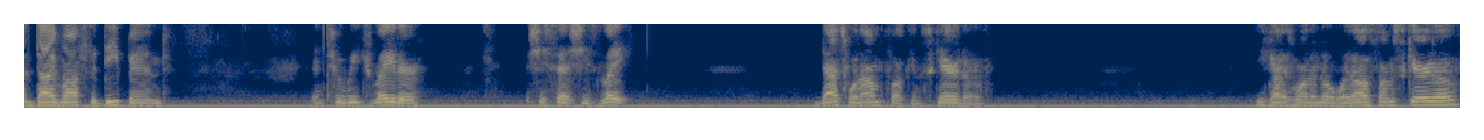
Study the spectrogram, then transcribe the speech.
I dive off the deep end and two weeks later she says she's late. That's what I'm fucking scared of. You guys want to know what else I'm scared of?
